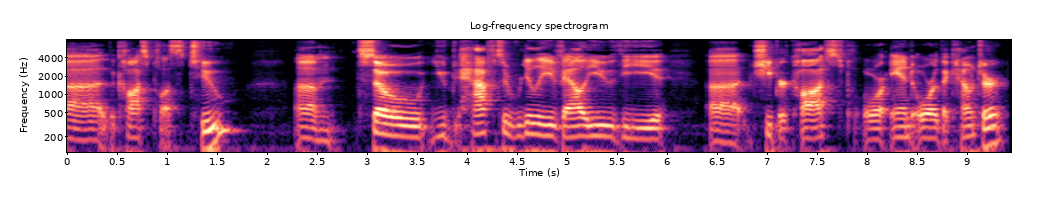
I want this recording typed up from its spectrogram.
uh, the cost plus two. Um, so you'd have to really value the uh, cheaper cost or and or the counter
